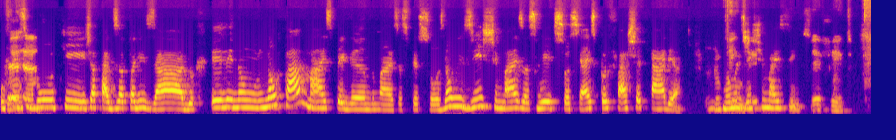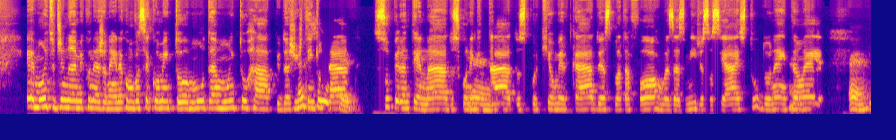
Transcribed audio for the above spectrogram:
o uhum. Facebook já está desatualizado, ele não não está mais pegando mais as pessoas. Não existe mais as redes sociais por faixa etária. Entendi. Não existe mais isso. Perfeito. É muito dinâmico, né, Janaína? Como você comentou, muda muito rápido. A gente é tem super. que estar super antenados, conectados, é. porque o mercado e as plataformas, as mídias sociais, tudo, né? Então é. é. é.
